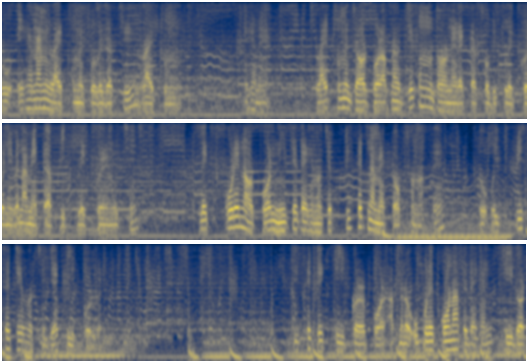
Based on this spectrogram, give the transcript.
তো এখানে আমি লাইট রুমে চলে যাচ্ছি। লাইট রুম এখানে লাইট রুমে যাওয়ার পর আপনারা যে কোনো ধরনের একটা ছবি সিলেক্ট করে নেবেন। আমি একটা পিক সিলেক্ট করে নিচ্ছি। সিলেক্ট করে নেওয়ার পর নিচে দেখেন হচ্ছে প্রিসেট নামে একটা অপশন আছে। তো ওই প্রিসেটে হচ্ছে গিয়ে ক্লিক করবেন। প্রিসেটে ক্লিক করার পর আপনারা উপরে কোনাতে দেখেন থ্রি ডট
